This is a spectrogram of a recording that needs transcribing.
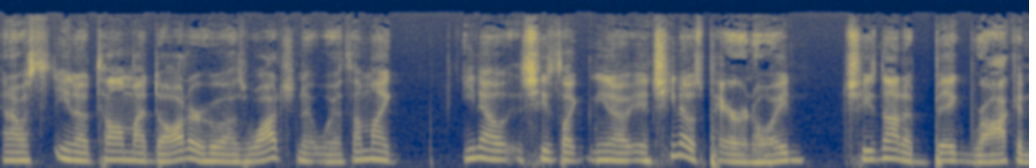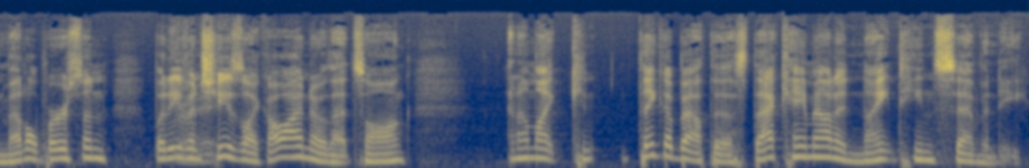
And I was, you know, telling my daughter who I was watching it with, I'm like, you know, she's like, you know, and she knows Paranoid. She's not a big rock and metal person, but even Right. she's like, oh, I know that song. And I'm like, can, think about this. That came out in 1970.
